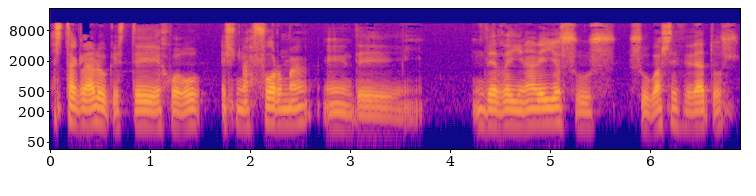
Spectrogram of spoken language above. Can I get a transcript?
está claro que este juego es una forma eh, de de rellenar ellos sus, su bases de datos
